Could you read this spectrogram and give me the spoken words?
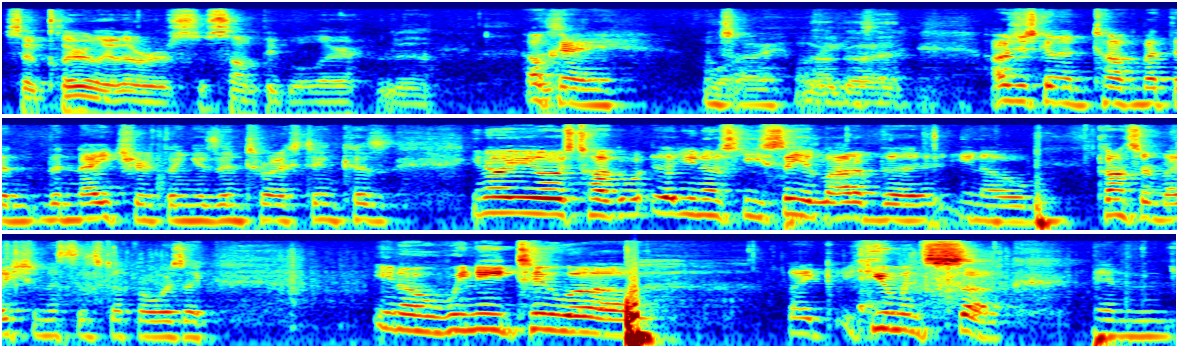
So clearly there was some people there. Yeah. Okay. I'm sorry. What No, go gonna say? ahead. I was just going to talk about the the nature thing is interesting because you know you always talk about you know you see a lot of the you know conservationists and stuff are always like you know we need to uh like humans suck and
